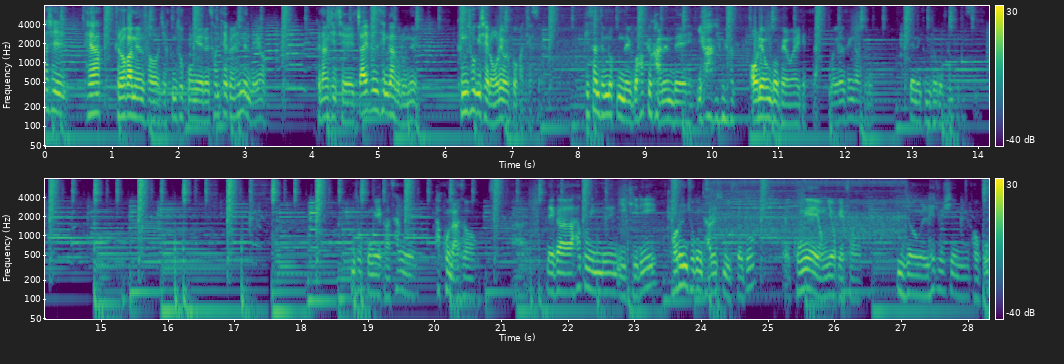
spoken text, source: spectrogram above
사실 대학 들어가면서 이제 금속공예를 선택을 했는데요. 그 당시 제 짧은 생각으로는 금속이 제일 어려울 것 같았어요. 비싼 등록금 내고 학교 가는데 이왕이면 어려운 거 배워야겠다. 뭐 이런 생각으로 그때는 금속을 선택했습니다. 금속공예 가 상을 받고 나서 아, 내가 하고 있는 이 길이 결은 조금 다를 수 있어도 공예 영역에서 인정을 해주신 거고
